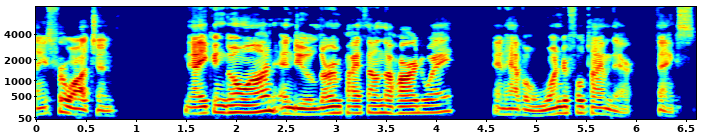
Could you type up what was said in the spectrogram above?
Thanks for watching. Now you can go on and do Learn Python the hard way and have a wonderful time there. Thanks.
